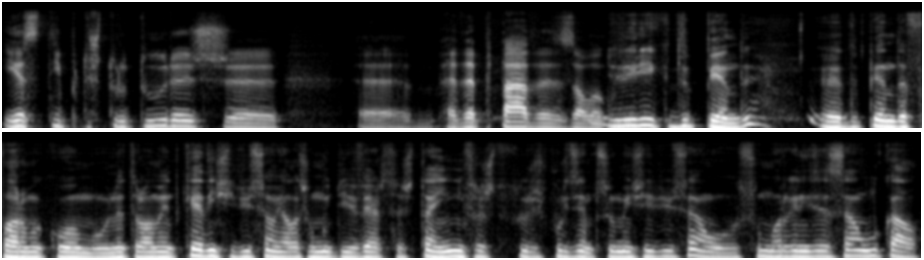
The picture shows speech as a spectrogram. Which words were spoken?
esse tipo de estruturas uh, uh, adaptadas ao acolhimento? Eu diria que depende. Uh, depende da forma como, naturalmente, cada instituição, e elas são muito diversas, tem infraestruturas, por exemplo, se uma instituição ou se uma organização local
